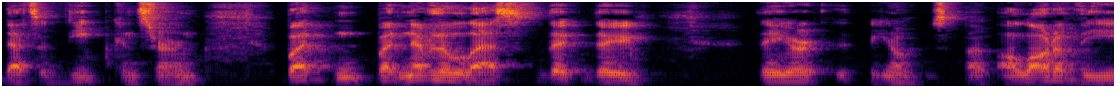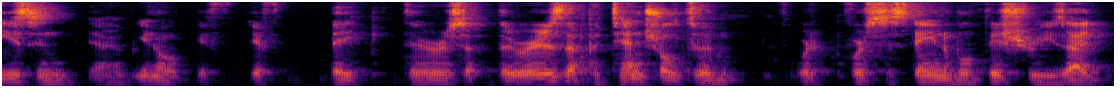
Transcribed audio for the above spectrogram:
that's a deep concern. But but nevertheless, they they are you know a, lot of these, and uh, you know if if they there's a, there is a potential to for, for sustainable fisheries. I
